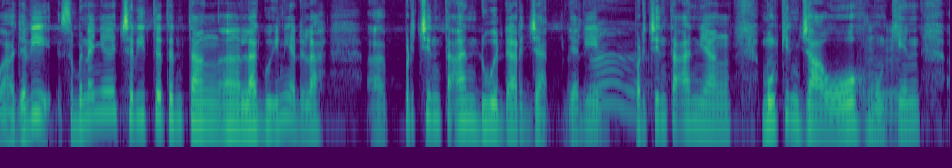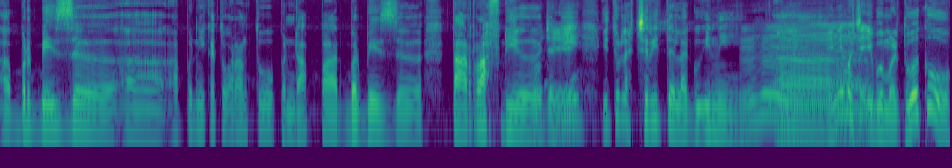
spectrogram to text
Uh, jadi sebenarnya cerita tentang uh, lagu ini adalah uh, percintaan dua darjat. Jadi percintaan yang mungkin jauh, mungkin uh, berbeza uh, apa ni kata orang tu pendapat, berbeza taraf dia. Okey. Jadi itulah cerita lagu ini. Hmm. Ah. Ini macam ibu mertuaku.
